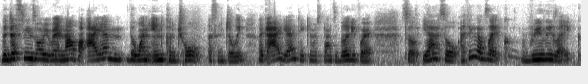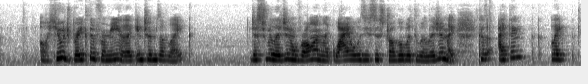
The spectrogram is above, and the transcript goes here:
the destiny is already written out but i am the one in control essentially. Like i am taking responsibility for it. So yeah so i think that was like really like a huge breakthrough for me like in terms of like just religion overall and like why i always used to struggle with religion. Like because i think like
